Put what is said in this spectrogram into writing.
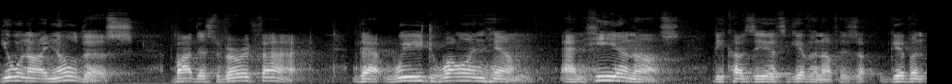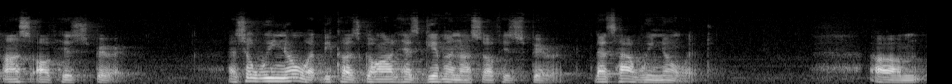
you and I know this, by this very fact, that we dwell in him and he in us because he has given, of his, given us of his Spirit. And so we know it because God has given us of his Spirit. That's how we know it. Um,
